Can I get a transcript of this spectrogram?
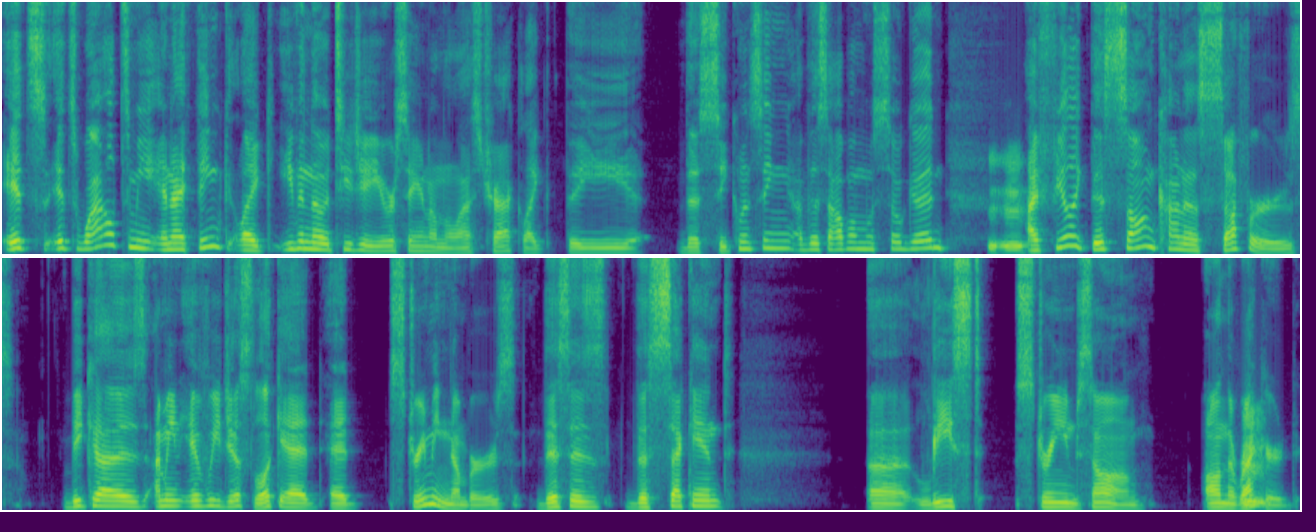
It's it's wild to me and i think like even though tj you were saying on the last track like the the sequencing of this album was so good hmm i feel like this song kind of suffers because i mean if we just look at at streaming numbers this is the second uh least streamed song on the Hmm. record.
